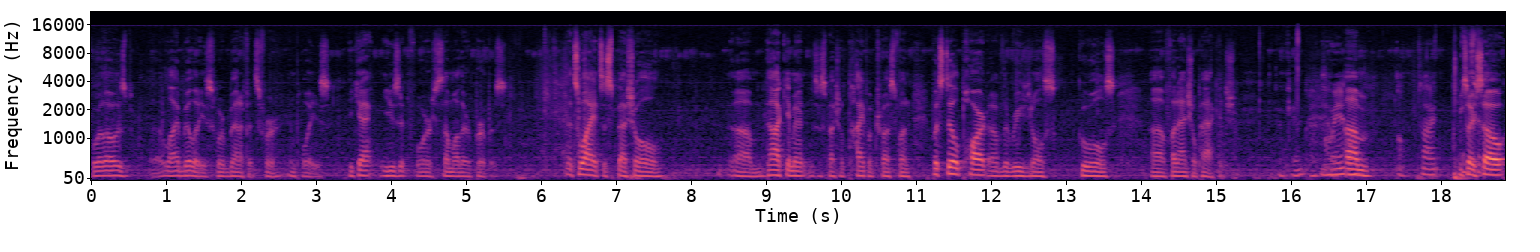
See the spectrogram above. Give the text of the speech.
for those uh, liabilities, for benefits for employees. You can't use it for some other purpose. That's why it's a special um, document, it's a special type of trust fund, but still part of the regional schools' uh, financial package. Okay. Maria? Um, Oh, sorry. I'm sorry, It's so,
